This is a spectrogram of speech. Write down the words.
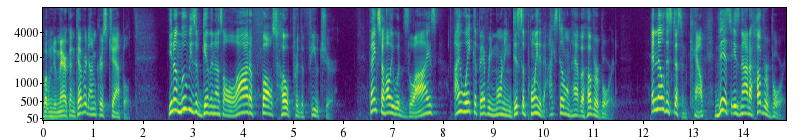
Welcome to America Uncovered. I'm Chris Chappell. You know, movies have given us a lot of false hope for the future. Thanks to Hollywood's lies, I wake up every morning disappointed I still don't have a hoverboard. And no, this doesn't count. This is not a hoverboard.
